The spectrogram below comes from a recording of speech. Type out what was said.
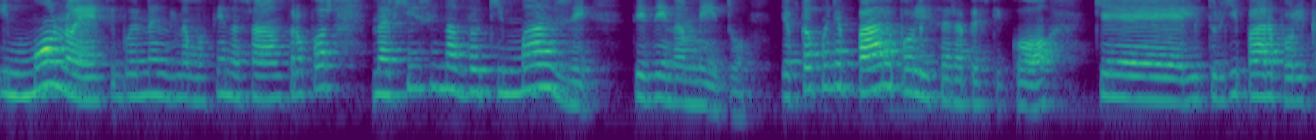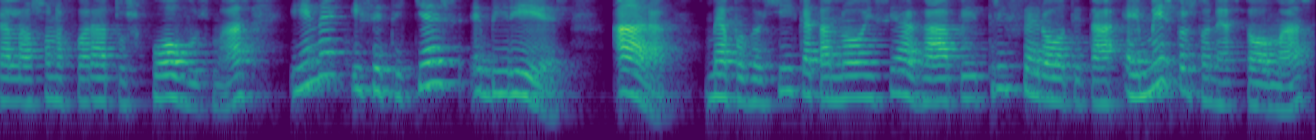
ή μόνο έτσι μπορεί να ενδυναμωθεί ένας άνθρωπος να αρχίσει να δοκιμάζει τη δύναμή του. Γι' αυτό που είναι πάρα πολύ θεραπευτικό και λειτουργεί πάρα πολύ καλά όσον αφορά τους φόβους μας, είναι οι θετικές εμπειρίες. Άρα, με αποδοχή, κατανόηση, αγάπη, τρυφερότητα, εμείς προς τον εαυτό μας,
